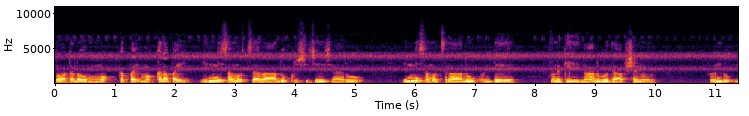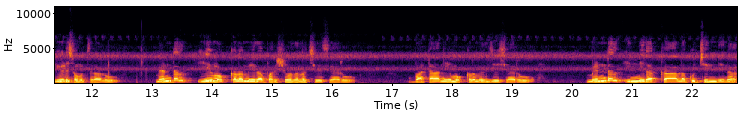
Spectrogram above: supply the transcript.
తోటలో మొక్కపై మొక్కలపై ఎన్ని సంవత్సరాలు కృషి చేశారు? ఎన్ని సంవత్సరాలు అంటే మనకి నాలుగోది ఆప్షన్ రెండు ఏడు సంవత్సరాలు. మెండల్ ఏ మొక్కల మీద పరిశోధన చేశారు? బఠానీ మొక్కల మీద చేశారు. మెండల్ ఎన్ని రకాలకు చెందిన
